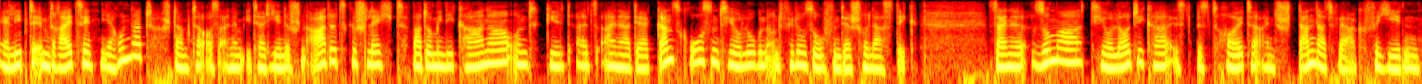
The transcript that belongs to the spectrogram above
Er lebte im 13. Jahrhundert, stammte aus einem italienischen Adelsgeschlecht, war Dominikaner und gilt als einer der ganz großen Theologen und Philosophen der Scholastik. Seine Summa Theologica ist bis heute ein Standardwerk für jeden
